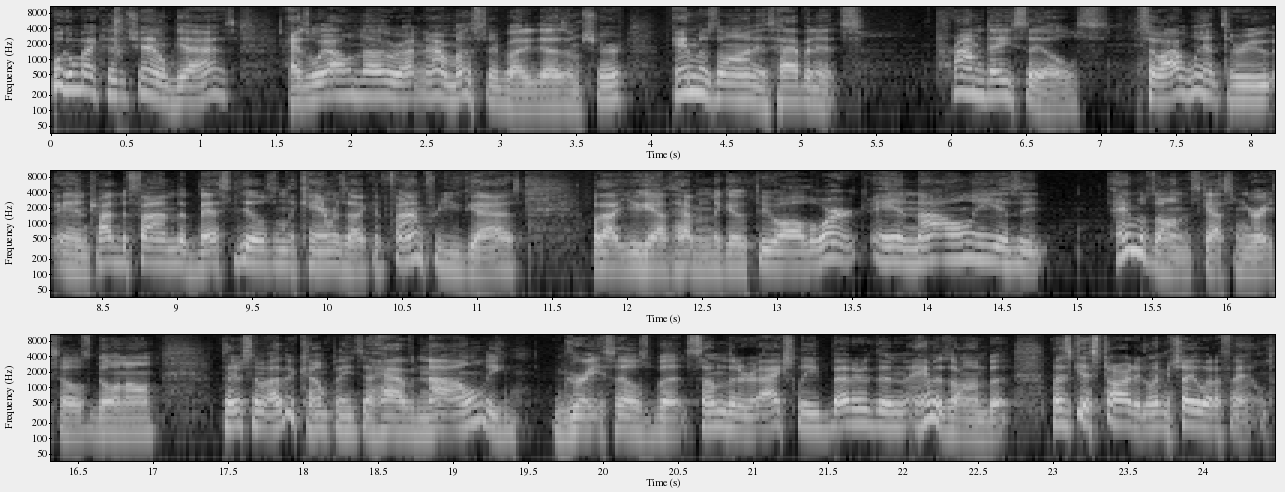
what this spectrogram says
Welcome back to the channel, guys. As we all know right now, most everybody does, I'm sure, Amazon is having its Prime Day sales. So I went through and tried to find the best deals on the cameras I could find for you guys without you guys having to go through all the work. And not only is it Amazon that's got some great sales going on, there's some other companies that have not only great sales, but some that are actually better than Amazon. But let's get started. Let me show you what I found.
